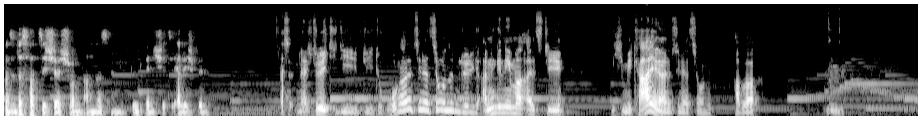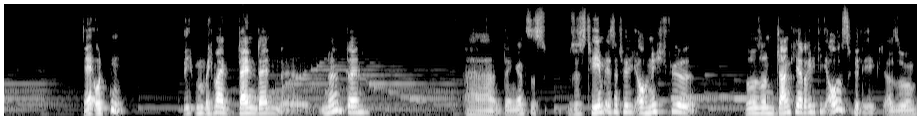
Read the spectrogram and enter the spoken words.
also das hat sich ja schon anders angefühlt, wenn ich jetzt ehrlich bin. Also natürlich, die, die, die Drogenhalluzinationen sind natürlich angenehmer als die, die Chemikalienhalluzinationen. Aber. Hm. Ja, unten. Ich, ich meine, dein, dein, äh, ne, dein, äh, dein ganzes System ist natürlich auch nicht für so, so einen Junkyard richtig ausgelegt. Also,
